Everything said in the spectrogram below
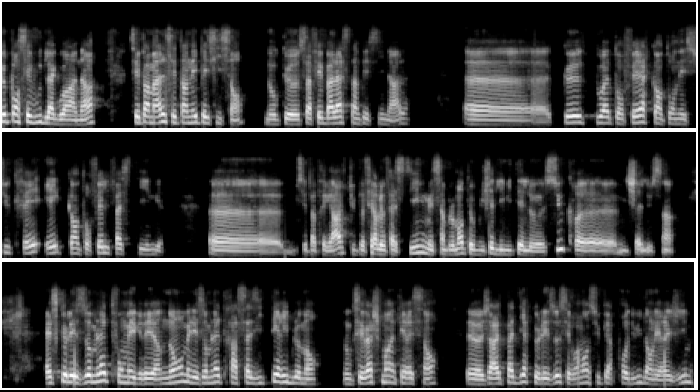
Que pensez-vous de la guarana C'est pas mal. C'est un épaississant. Donc euh, ça fait ballast intestinal. Euh, que doit-on faire quand on est sucré et quand on fait le fasting? Euh, c'est pas très grave, tu peux faire le fasting, mais simplement tu es obligé de limiter le sucre, euh, Michel Lucin. Est-ce que les omelettes font maigrir? Non, mais les omelettes rassasient terriblement. Donc c'est vachement intéressant. Euh, J'arrête pas de dire que les œufs, c'est vraiment un super produit dans les régimes.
